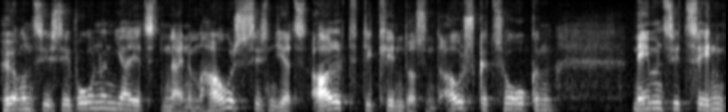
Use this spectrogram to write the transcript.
hören Sie, Sie wohnen ja jetzt in einem Haus, Sie sind jetzt alt, die Kinder sind ausgezogen, nehmen Sie zehn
